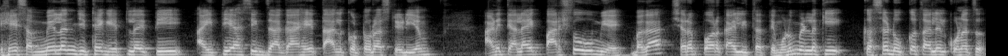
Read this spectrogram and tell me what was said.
हे संमेलन जिथे घेतलंय ती ऐतिहासिक जागा आहे तालकटोरा स्टेडियम आणि त्याला एक पार्श्वभूमी आहे. बघा शरद पवार काय लिहितात ते. म्हणून म्हटलं की कसं डोकं चालेल कोणाचं?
